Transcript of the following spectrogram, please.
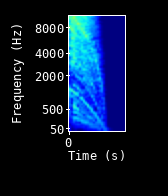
Bye.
